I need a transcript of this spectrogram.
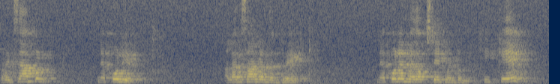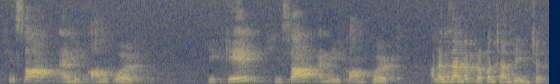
for example Napoleon Alexander the great Napoleon మీద ఒక స్టేట్మెంట్ ఉంది. He came he saw and he conquered he came he saw and he conquered Alexander ప్రపంచాన్ని జయించాడు.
